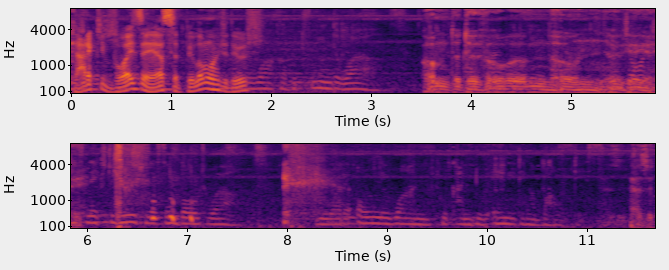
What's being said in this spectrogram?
Cara, que voz é essa? Pelo amor de Deus. between the worlds. I'm the You are the only one who can do anything about this. As it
